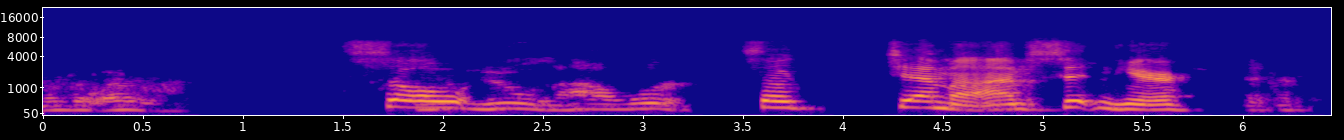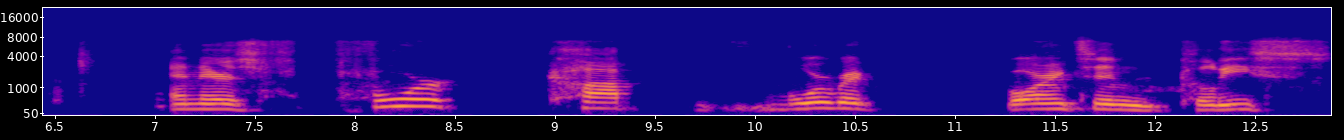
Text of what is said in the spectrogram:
whatsoever. So how it worked. so Gemma, I'm sitting here and there's four cop Warwick Warrington police,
